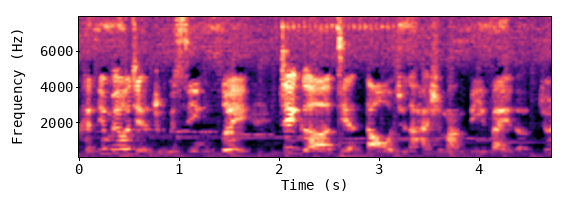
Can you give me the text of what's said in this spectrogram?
肯定没有剪烛芯，所以这个剪刀我觉得还是蛮必备的。就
